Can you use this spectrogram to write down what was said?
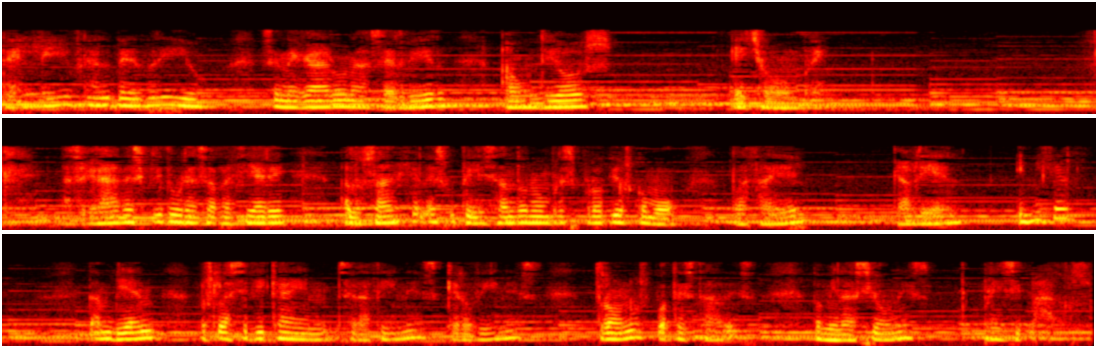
del libre albedrío, se negaron a servir a un Dios hecho hombre. La Sagrada Escritura se refiere a los ángeles utilizando nombres propios como Rafael, Gabriel y Miguel. También los clasifica en serafines, querubines, tronos, potestades, dominaciones, principados.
